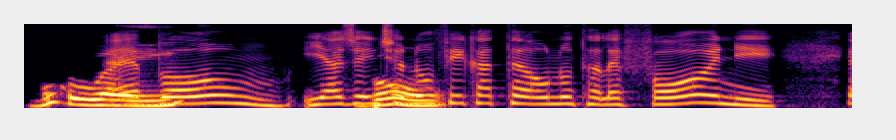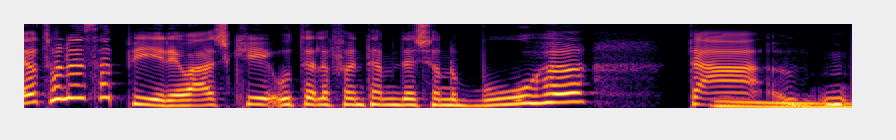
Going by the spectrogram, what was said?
Boa, É hein? bom. E a gente Bom. não fica tão no telefone. Eu tô nessa pira. Eu acho que o telefone tá me deixando burra, tá Hum.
